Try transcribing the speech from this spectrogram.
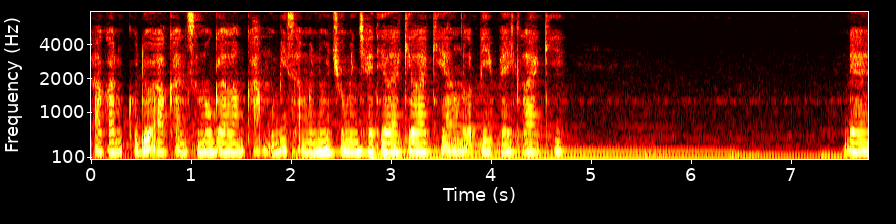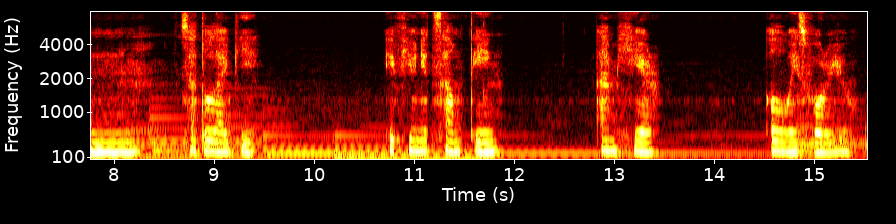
Akan kudoakan semoga langkahmu bisa menuju menjadi laki-laki yang lebih baik lagi. Dan satu lagi, if you need something, I'm here always for you.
